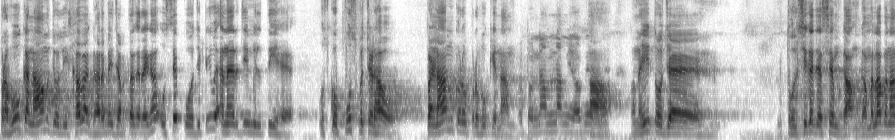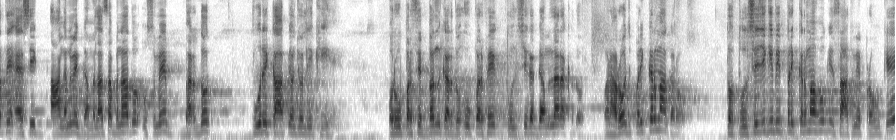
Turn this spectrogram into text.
प्रभु का नाम जो लिखा हुआ घर में जब तक रहेगा उससे पॉजिटिव एनर्जी मिलती है। उसको पुष्प चढ़ाओ प्रणाम करो प्रभु के नाम। तो नाम नाम ही है। हाँ नहीं तो जय तुलसी का जैसे हम गम- गमला बनाते हैं ऐसे आँगन में गमला सा बना दो उसमें भर दो पूरे कापियाँ जो लिखी है। और ऊपर से बंद कर दो, ऊपर फिर तुलसी का गमला रख दो और हर रोज परिक्रमा करो। तो तुलसी जी की भी परिक्रमा होगी, साथ में प्रभु के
